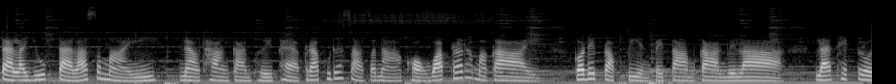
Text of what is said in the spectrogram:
แต่ละยุคแต่ละสมัย แนวทางการเผยแผ่พระพุทธศาสนาของวัดพระธรรมกาย ก็ได้ปรับเปลี่ยนไปตามกาลเวลา และเทคโนโล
